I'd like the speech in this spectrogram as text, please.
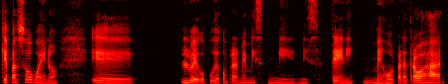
¿Qué pasó? Bueno, eh, luego pude comprarme mis, mis, tenis mejor para trabajar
